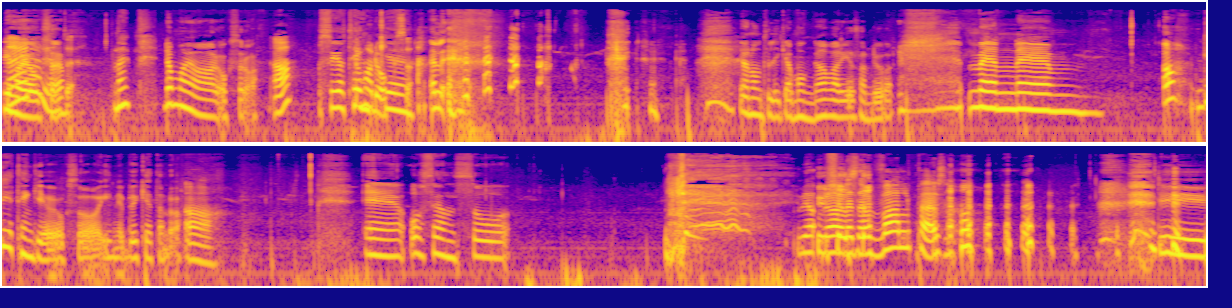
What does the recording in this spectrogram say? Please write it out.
Det nej, har jag också. inte. De har jag också då. Ja, Så jag De har tänker, du också. Eller... jag har nog inte lika många av varje som du har. Men ehm, ja, det tänker jag också in i buketten då. ja. Eh, och sen så... Vi har, Hur vi har en känns liten valp här. Så. Du,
